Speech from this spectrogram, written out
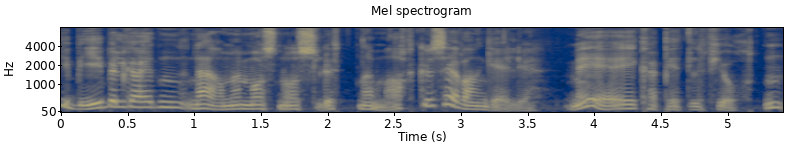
I Bibelguiden nærmer vi oss nå slutten av Markusevangeliet. Vi er i kapittel 14.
